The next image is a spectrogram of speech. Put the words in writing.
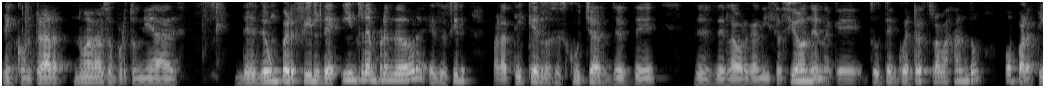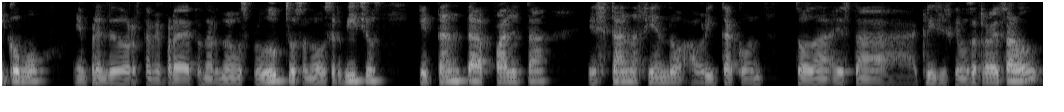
encontrar nuevas oportunidades desde un perfil de intraemprendedor, es decir, para ti que nos escuchas desde, desde la organización en la que tú te encuentras trabajando o para ti como emprendedor también para detonar nuevos productos o nuevos servicios que tanta falta están haciendo ahorita con toda esta crisis que hemos atravesado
